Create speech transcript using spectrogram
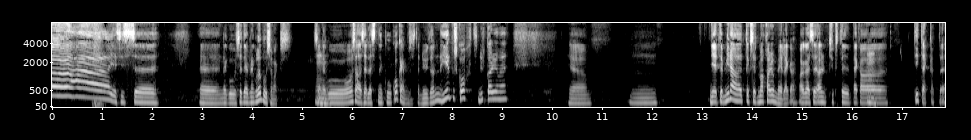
Aa! ja siis äh, äh, nagu see teeb nagu lõbusamaks see on mm. Nagu osa sellest nagu kogemusest, et nüüd on hirmus koht, nüüd karjume. ja mm,. nii et mina ütleks, et ma karjun meelega, aga see ainult siukeste väga mm. titekate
